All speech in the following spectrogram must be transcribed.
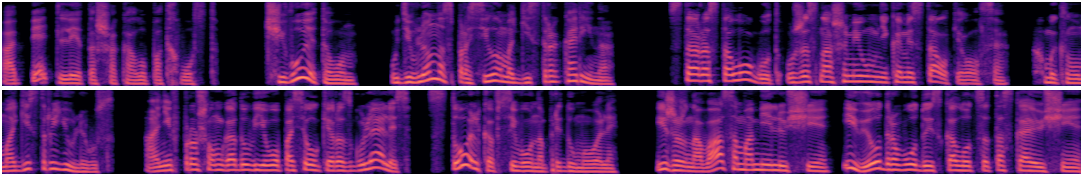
Опять лето шакалу под хвост. «Чего это он?» – удивленно спросила магистра Карина. Староста Логут уже с нашими умниками сталкивался, хмыкнул магистр Юлиус. Они в прошлом году в его поселке разгулялись, столько всего напридумывали. И жернова самомелющие, и ведра воду из колодца таскающие,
